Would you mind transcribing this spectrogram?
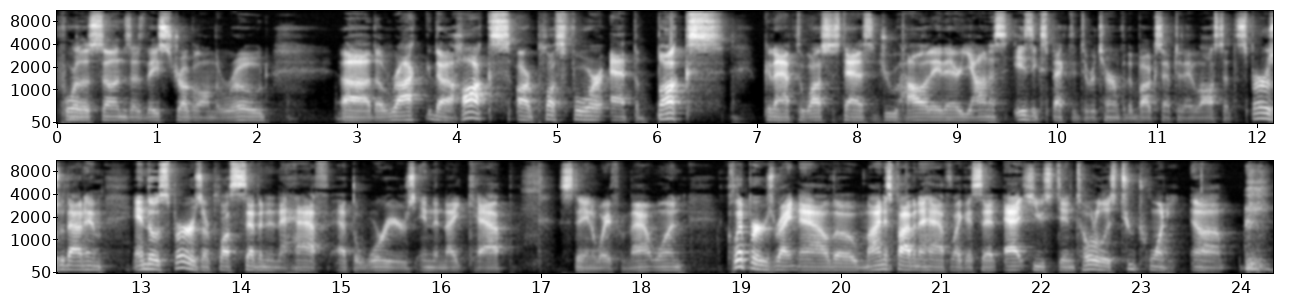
for the Suns as they struggle on the road. Uh, the Rock, the Hawks are plus four at the Bucks. Gonna have to watch the status of Jrue Holiday there. Giannis is expected to return for the Bucks after they lost at the Spurs without him, and those Spurs are plus seven and a half at the Warriors in the nightcap. Staying away from that one. Clippers right now though minus five and a half. Like I said, at Houston, total is two twenty. Um,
